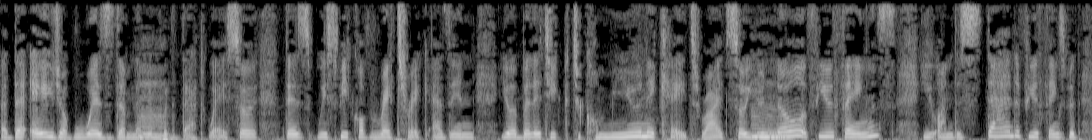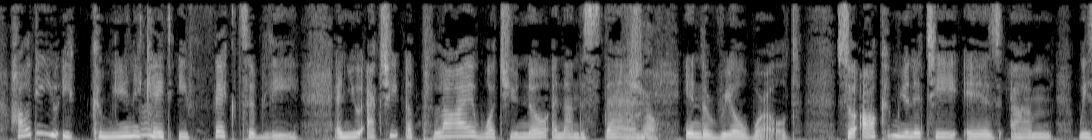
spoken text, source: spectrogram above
the age of wisdom, let me put it that way. So there's we speak of rhetoric as in your ability to communicate, right? So you know a few things, you understand a few things, but how do you e- communicate effectively and you actually apply what you know and understand Sure. in the real world? So our community is um, we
